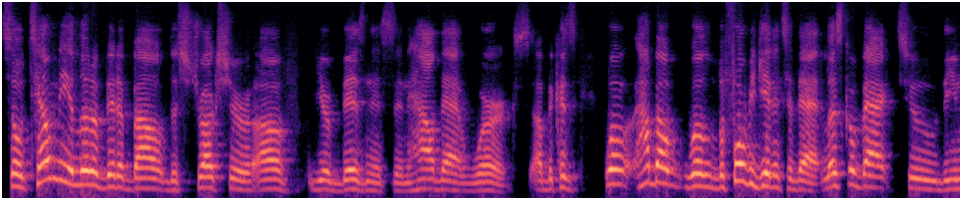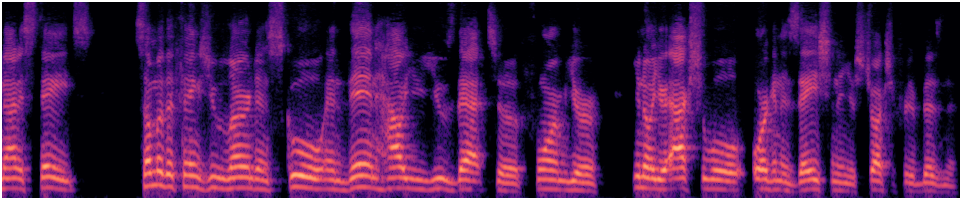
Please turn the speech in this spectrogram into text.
so, tell me a little bit about the structure of your business and how that works. Uh, because, well, how about well, before we get into that, let's go back to the United States some of the things you learned in school and then how you use that to form your you know your actual organization and your structure for your business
